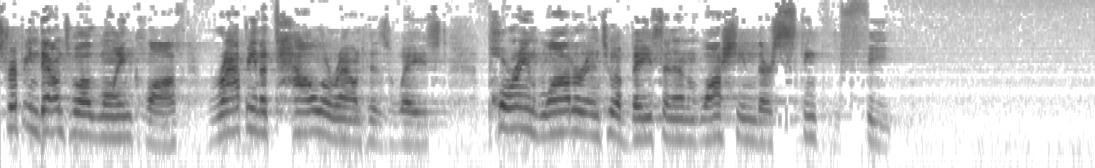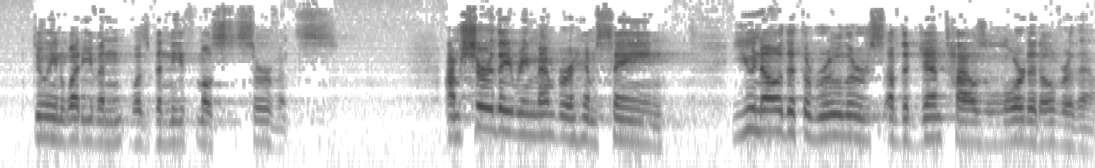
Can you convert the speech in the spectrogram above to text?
stripping down to a loincloth, wrapping a towel around his waist, pouring water into a basin, and washing their stinky feet. Doing what even was beneath most servants. I'm sure they remember him saying, You know that the rulers of the Gentiles lord it over them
